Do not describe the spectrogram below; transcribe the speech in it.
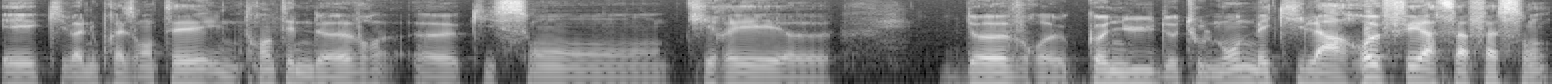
et qui va nous présenter une trentaine d'œuvres euh, qui sont tirées euh, d'œuvres connues de tout le monde, mais qu'il a refait à sa façon.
